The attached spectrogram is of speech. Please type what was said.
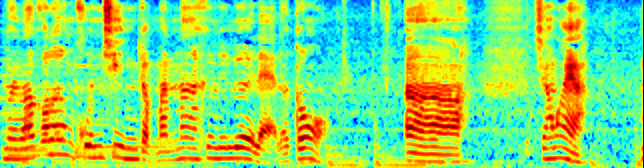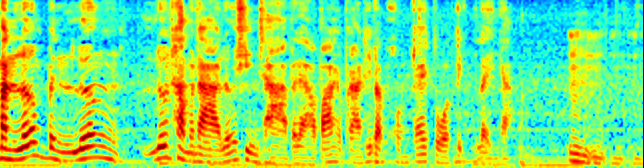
เหมือนเราก็เริ่มคุ้นชินกับมันมากขึ้นเรื่อย ๆ แหละ แล้วก็อ่าใช่คำว่าไงอะมันเริ่มเป็นเรื่องเรื่องธรรมดาเรื่องชินชาไปแล้วป้ากับการที่แบบคนใกล้ตัวติดอะไรอย่างเงี้ยอืมอืมอืมอืม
